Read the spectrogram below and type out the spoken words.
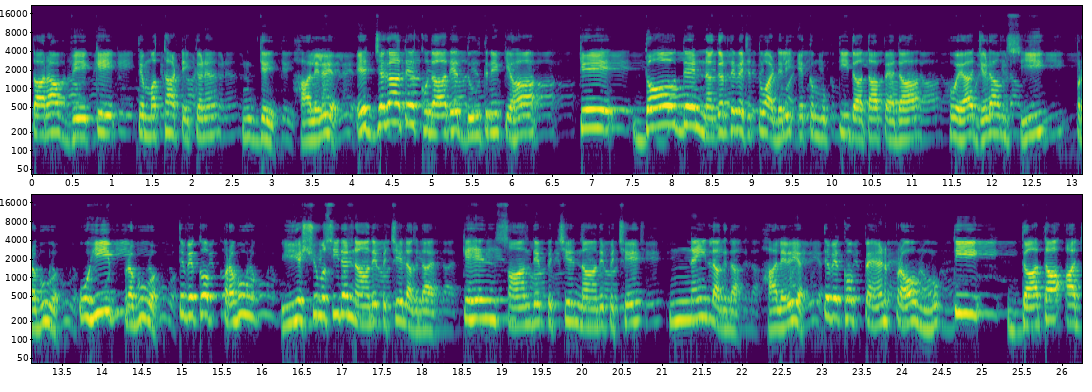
ਤਾਰਾ ਵੇਖ ਕੇ ਤੇ ਮੱਥਾ ਟੇਕਣ ਗਏ ਹਾਲੇਲੂਇਆ। ਇਹ ਜਗ੍ਹਾ ਤੇ ਖੁਦਾ ਦੇ ਦੂਤ ਨੇ ਕਿਹਾ ਕਿ ਦਾਊਦ ਦੇ ਨਗਰ ਦੇ ਵਿੱਚ ਤੁਹਾਡੇ ਲਈ ਇੱਕ ਮੁਕਤੀਦਾਤਾ ਪੈਦਾ ਹੋਇਆ ਜਿਹੜਾ ਮਸੀਹ ਪ੍ਰਭੂ ਉਹੀ ਪ੍ਰਭੂ ਤੇ ਵੇਖੋ, ਪ੍ਰਭੂ ਯੀਸ਼ੂ ਮਸੀਹ ਦੇ ਨਾਂ ਦੇ ਪਿੱਛੇ ਲੱਗਦਾ ਹੈ। ਕਿਸੇ ਇਨਸਾਨ ਦੇ ਪਿੱਛੇ, ਨਾਂ ਦੇ ਪਿੱਛੇ ਨਹੀਂ ਲੱਗਦਾ। ਹਾਲੇਲੂਇਆ। ਤੇ ਵੇਖੋ, ਭੈਣ ਭਰਾਓ ਮੁਕਤੀ ਦਾਤਾ ਅੱਜ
